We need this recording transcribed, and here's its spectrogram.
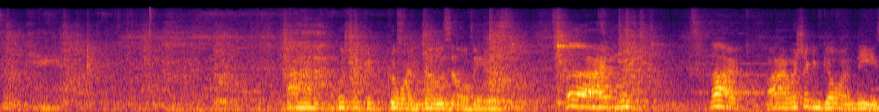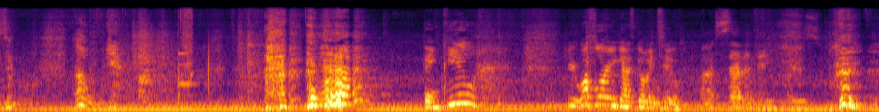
Okay. Ah, I wish I could go on those elevators. Ah, I wish. Ah, I wish I could go on these. Oh. yeah. Thank you. Here, what floor are you guys going to? Uh, 70, please.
